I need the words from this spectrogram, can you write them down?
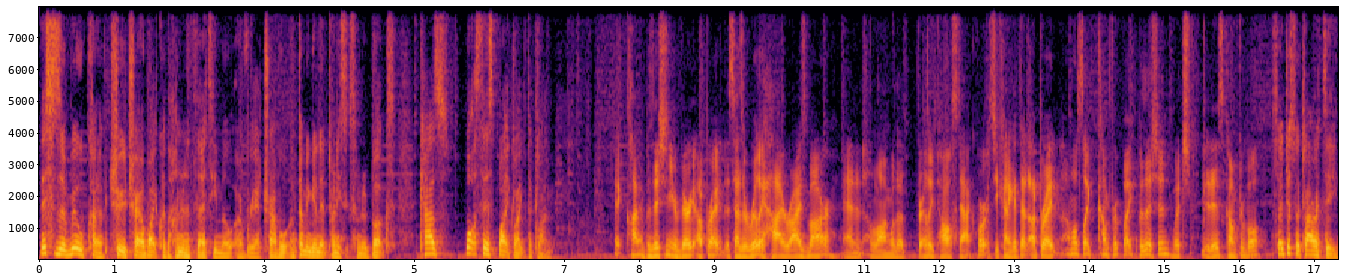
This is a real kind of true trail bike with 130 mil of rear travel and coming in at 2600 bucks. Kaz, what's this bike like to climb? At climbing position, you're very upright. This has a really high rise bar and along with a fairly tall stack for it. So you kind of get that upright, almost like comfort bike position, which it is comfortable. So just for clarity,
